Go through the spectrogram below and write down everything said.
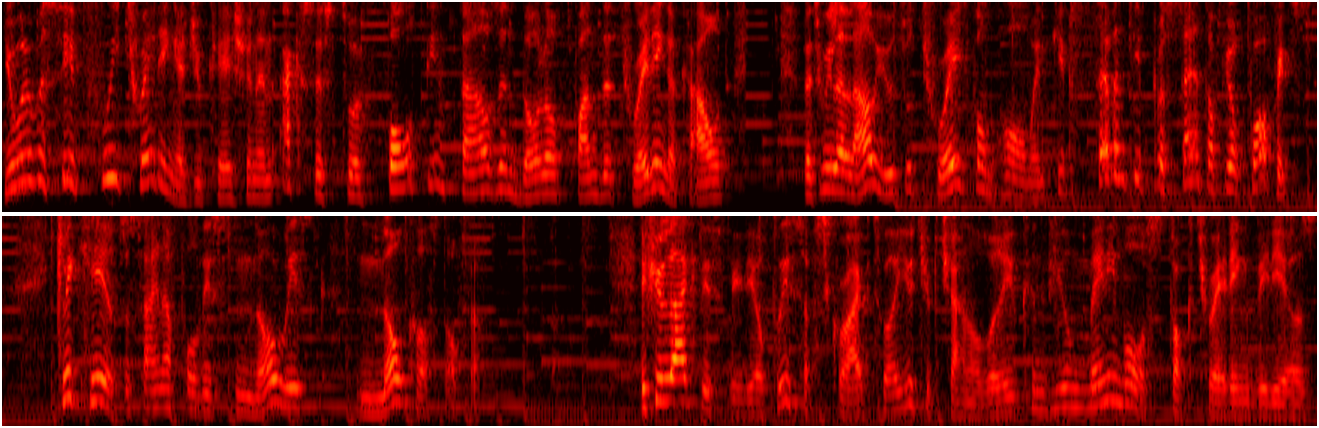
you will receive free trading education and access to a $14,000 funded trading account that will allow you to trade from home and keep 70% of your profits. Click here to sign up for this no-risk, no-cost offer. If you like this video, please subscribe to our YouTube channel where you can view many more stock trading videos.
